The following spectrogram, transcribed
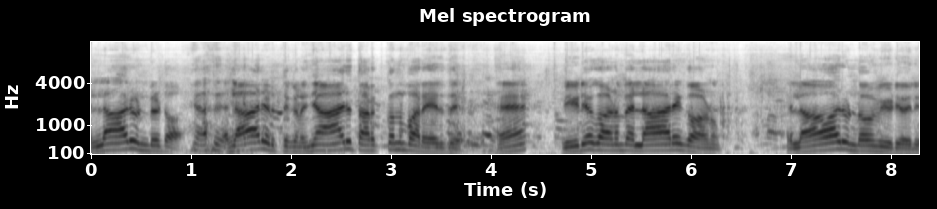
എല്ലാരും ഉണ്ട് കേട്ടോ എല്ലാരും എടുത്തുക്കണം. ഞാൻ ആരും തർക്കൊന്നും പറയരുത്. ഏ? വീഡിയോ കാണുമ്പോ എല്ലാരെയും കാണും. എല്ലാരും ഉണ്ടാവും വീഡിയോയിൽ.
